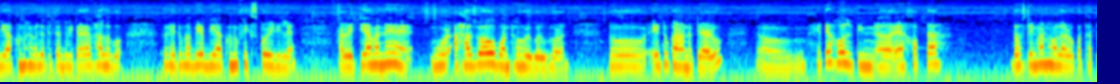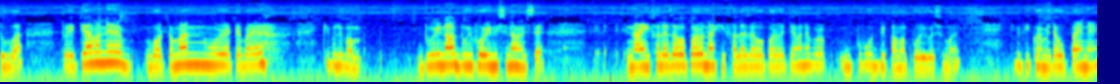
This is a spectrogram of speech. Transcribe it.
বিয়াখন হৈ গ'লে তেতিয়া দুইটাৰে ভাল হ'ব। তো সেইটো ভাবিয়ে বিয়াখনো ফিক্স কৰি দিলে। আৰু এতিয়া মানে মোৰ অহা যোৱাও বন্ধ হৈ গ'ল ঘৰত। তো এইটো কাৰণতে আৰু। এতিয়া হ'ল তিন এসপ্তাহ দহ দিনমান হ'ল আৰু কথাটো হোৱা। তো এতিয়া মানে বৰ্তমান মোৰ একেবাৰে কি বুলি ক'ম দুই নাও দুই ভৰি নিচিনা হৈছে। না ইফালে যাব পাৰোঁ না সিফালে যাব পাৰোঁ। এতিয়া মানে বহুত বিপাঙত পৰি গৈছোঁ মই। কিন্তু কি কৰিম এতিয়া উপায় নাই।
